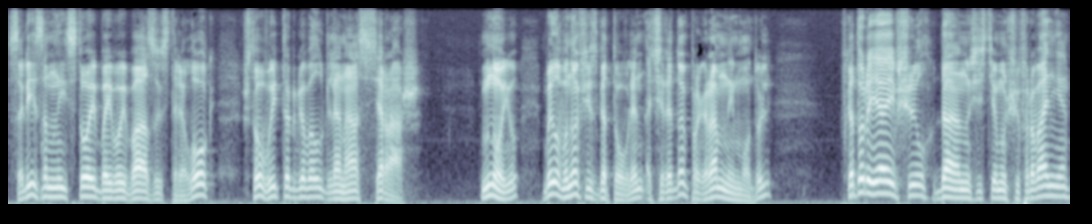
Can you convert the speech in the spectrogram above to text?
слизанный с той боевой базы «Стрелок», что выторговал для нас «Сираж». Мною был вновь изготовлен очередной программный модуль, в который я и вшил данную систему шифрования,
